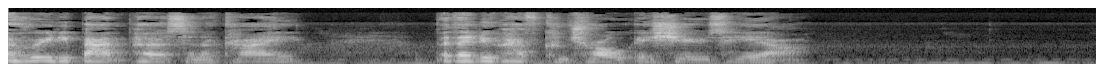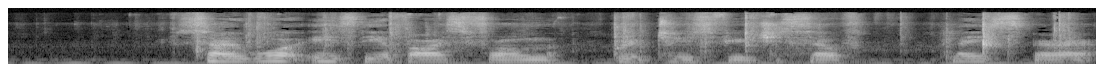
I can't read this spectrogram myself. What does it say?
a really bad person, okay? But they do have control issues here. So what is the advice from Group 2's future self, please, Spirit?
